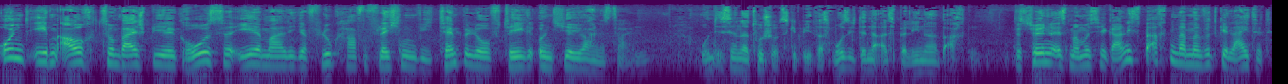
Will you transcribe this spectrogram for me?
und eben auch zum Beispiel große ehemalige Flughafenflächen wie Tempelhof, Tegel und hier Johannisthal. Und ist ja ein Naturschutzgebiet. Was muss ich denn da als Berliner beachten? Das Schöne ist, man muss hier gar nichts beachten, weil man wird geleitet.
